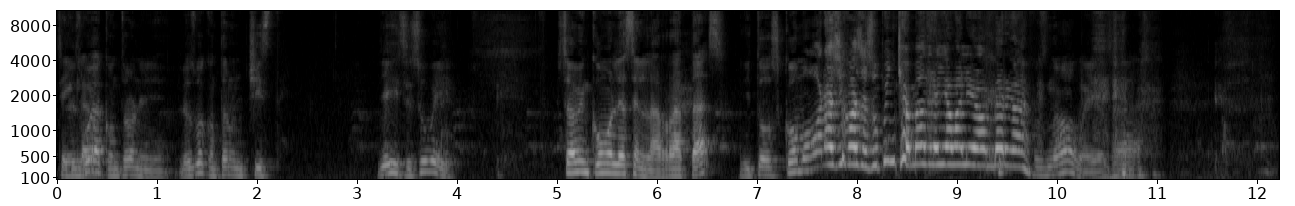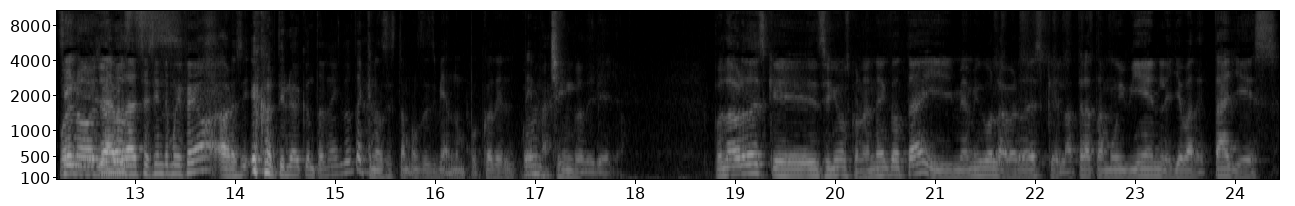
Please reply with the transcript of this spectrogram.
Sí, les, claro. voy a contar un, les voy a contar un chiste. Y ahí se sube y... ¿Saben cómo le hacen las ratas? Y todos, ¿cómo? ¡Ahora hijos de su pinche madre ya valieron verga! Pues no, güey, o sea... Bueno, sí, ya la nos- verdad se siente muy feo. Ahora sí, continúa con tu anécdota que nos estamos desviando un poco del tema. Un chingo, diría yo. Pues la verdad es que seguimos con la anécdota y mi amigo la verdad es que la trata muy bien, le lleva detalles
